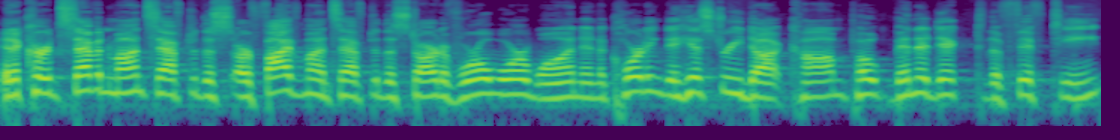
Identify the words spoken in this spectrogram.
It occurred seven months after the, or five months after the start of World War I, and according to History.com, Pope Benedict XV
